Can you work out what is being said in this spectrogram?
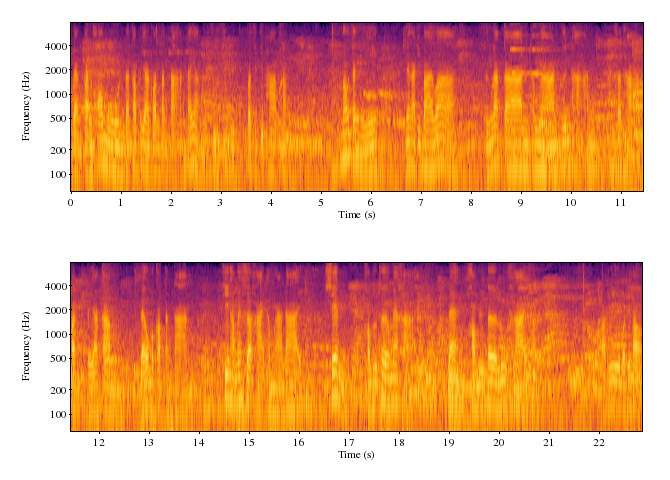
แบ่งปันข้อมูลและทรัพยากรต่างๆ ได้อย่างมีประสิทธิภาพครับ นอกจากนี้ยังอธิบายว่าถึงหลักการทำงานพื้นฐาน สถาปัตยกรรม และองค์ประกอบต่างๆ ที่ทำให้เครือข่ายทำงานได้ เช่น คอมพิวเตอร์แม่ข่าย และคอมพิวเตอร์ลูกค่ายครับต่อที่บทที่สอง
